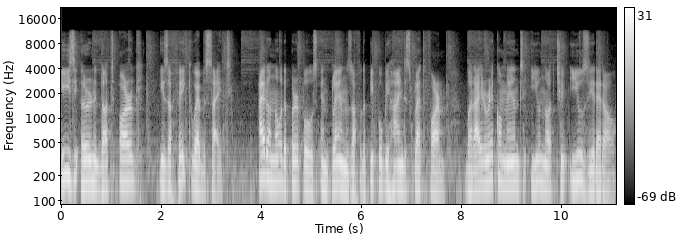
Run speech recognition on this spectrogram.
EasyEarn.org is a fake website. I don't know the purpose and plans of the people behind this platform, but I recommend you not to use it at all.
